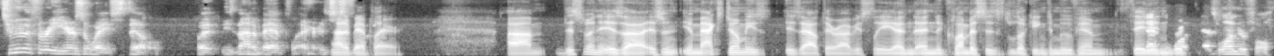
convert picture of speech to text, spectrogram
two to three years away still, but he's not a bad player. It's not a just- bad player. Um, this one is uh, isn't you know, Max Domi's is out there obviously, and and Columbus is looking to move him. They that's, didn't. that's wonderful.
